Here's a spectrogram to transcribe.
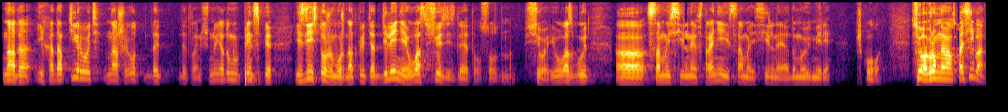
надо их адаптировать. Наши, вот, ну, я думаю, в принципе, и здесь тоже можно открыть отделение. У вас все здесь для этого создано. Все. И у вас будет э, самые сильные в стране и самая сильная, я думаю, в мире школа. Все, огромное вам спасибо.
